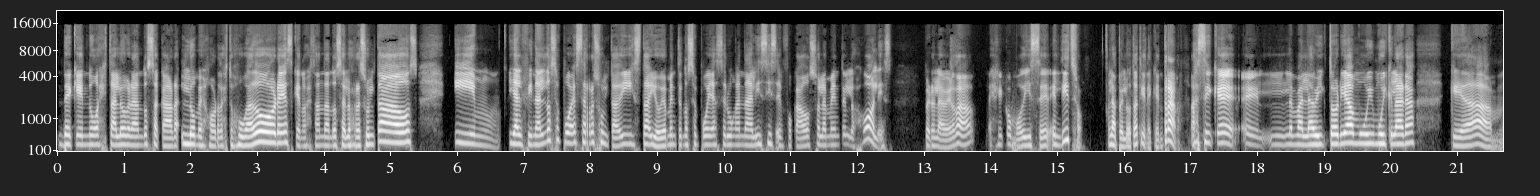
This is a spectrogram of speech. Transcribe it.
de que no está logrando sacar lo mejor de estos jugadores, que no están dándose los resultados. Y, y, al final no se puede ser resultadista y obviamente no se puede hacer un análisis enfocado solamente en los goles. Pero la verdad es que, como dice el dicho, la pelota tiene que entrar. Así que la, victoria muy, muy clara queda mm,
